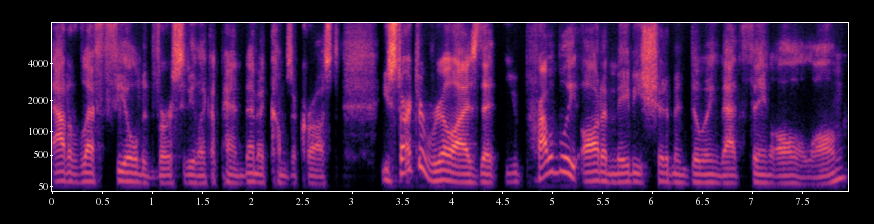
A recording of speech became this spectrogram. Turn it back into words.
out of left field adversity like a pandemic comes across you start to realize that you probably ought to maybe should have been doing that thing all along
